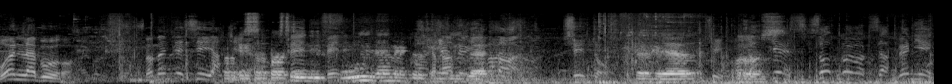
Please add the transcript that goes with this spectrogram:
Buon lavoro Momendesi, Okay, arquière. so firstly we fool them into thinking Arquière that, parade. Sito that they are pros. Yes, sobre Roxa. Venez.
